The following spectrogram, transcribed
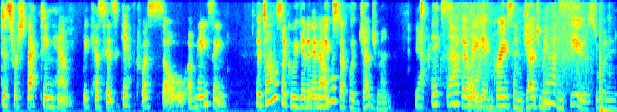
disrespecting him because his gift was so amazing it's almost like we get it You know? mixed up with judgment. Yeah, exactly That we get grace and judgment Yes. confused when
